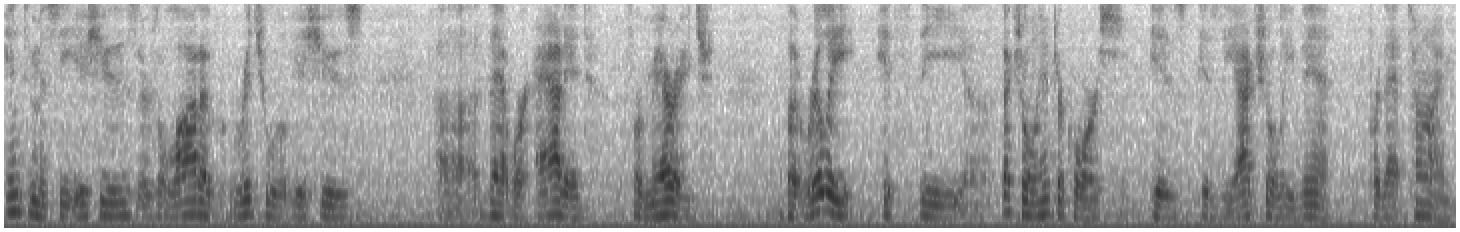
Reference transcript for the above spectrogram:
intimacy issues, there's a lot of ritual issues uh, that were added for marriage, but really it's the uh, sexual intercourse is is the actual event for that time.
